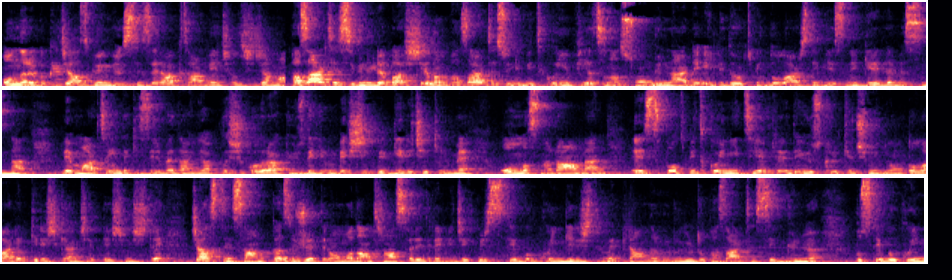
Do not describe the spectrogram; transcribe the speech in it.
onlara bakacağız. Gün gün sizlere aktarmaya çalışacağım. Pazartesi günüyle başlayalım. Pazartesi günü Bitcoin fiyatının son günlerde 54 bin dolar seviyesine gerilemesinden ve Mart ayındaki zirveden yaklaşık olarak %25'lik bir geri çekilme olmasına rağmen e, spot Bitcoin ETF'lerinde 143 milyon dolarlık giriş gerçekleşmişti. Justin Sun gaz ücretleri olmadan transfer edilebilecek bir stablecoin geliştirme planlarını duyurdu pazartesi günü. Bu stablecoin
